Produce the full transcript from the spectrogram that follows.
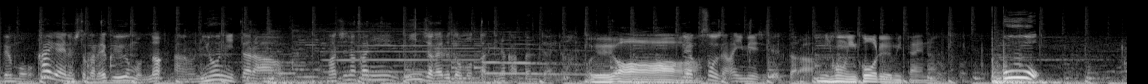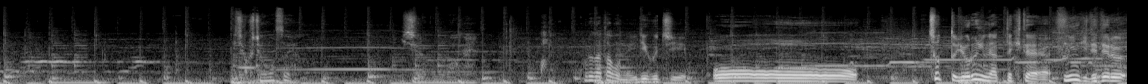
でも海外の人からよく言うもんな。あの日本に行ったら街中に忍者がいると思ったらいなかったみたいな。えー、あやっぱそうじゃない？イメージで言ったら。あ日本イコールみたいな。おお！めちゃくちゃうまそうやん。石楽のラーメン。あこれが多分ね入り口。おおちょっと夜になってきて雰囲気出てる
